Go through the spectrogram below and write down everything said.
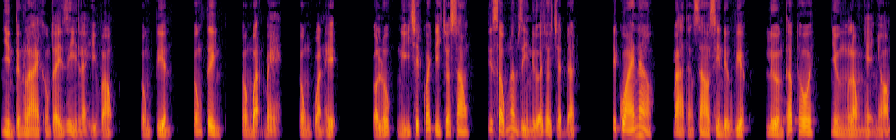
nhìn tương lai không thấy gì là hy vọng, không tiền, không tình, không bạn bè, không quan hệ. Có lúc nghĩ chết quách đi cho xong, chứ sống làm gì nữa cho trật đất. Thế quái nào, ba tháng sau xin được việc, lương thấp thôi, nhưng lòng nhẹ nhõm,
